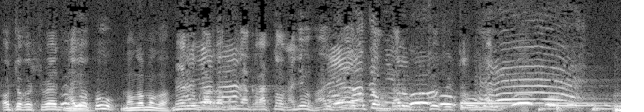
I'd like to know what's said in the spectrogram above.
aja kesuwen. Ayo Bu, Monggo monggo. melu karo aku nang kraton. Ayo, ayo ayo lutung karo bojo cocok pisan. Wis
